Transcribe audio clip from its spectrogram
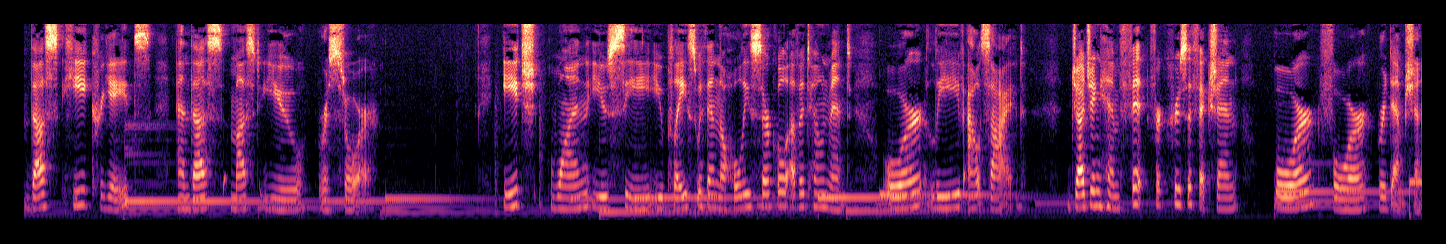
Thus he creates, and thus must you restore. Each one you see, you place within the holy circle of atonement or leave outside, judging him fit for crucifixion or for redemption.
